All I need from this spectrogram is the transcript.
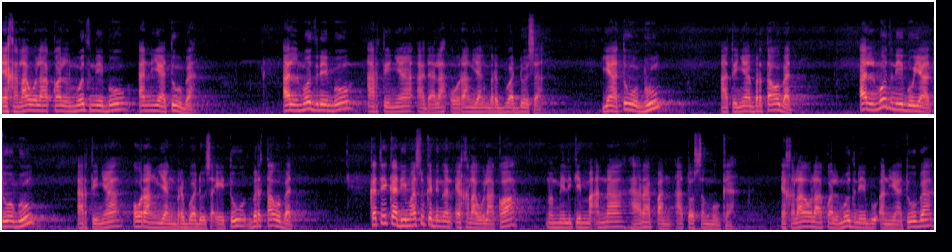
Ikhlaulaqal mudnibu an yatuba. Al-mudribu artinya adalah orang yang berbuat dosa. Yatubu artinya bertaubat. Al-mudnibu yatubu artinya orang yang berbuat dosa itu bertaubat. Ketika dimasuki dengan ikhlaulaqa memiliki makna harapan atau semoga. Ikhlaulaqal mudnibu an yatuba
